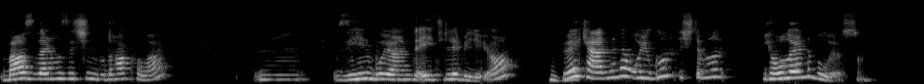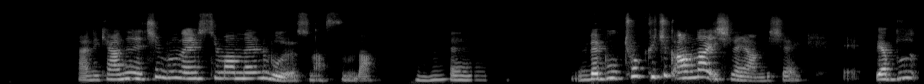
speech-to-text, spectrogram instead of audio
bazılarımız için bu daha kolay. Hmm, zihin bu yönde eğitilebiliyor. Hı hı. Ve kendine uygun işte bunun yollarını buluyorsun. Yani kendin için bunun enstrümanlarını buluyorsun aslında. Hı hı. E, ve bu çok küçük anlar işleyen bir şey. Ya bu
